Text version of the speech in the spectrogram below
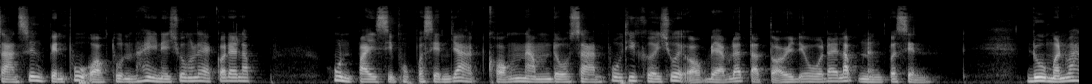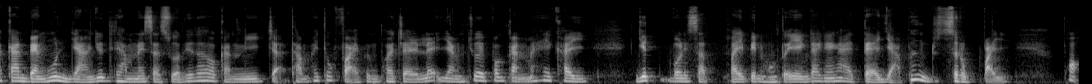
ซานซึ่งเป็นผู้ออกทุนให้ในช่วงแรกก็ได้รับ หุ้นไป 16%ญาติของนำโดซานผู้ที่เคยช่วยออกแบบและตัดต่อวิดีโอได้รับ 1%ดูเหมือนว่าการแบ่งหุ้นอย่างยุติธรรมในสัดส่วนที่เท่ากันนี้ จะทำให้ทุกฝ่ายพึงพอใจ และยังช่วยป้องกันไม่ให้ใครยึดบริษัทไปเป็นของตัวเองได้ง่าย ๆ แต่อย่าเพิ่งสรุปไป เพราะ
